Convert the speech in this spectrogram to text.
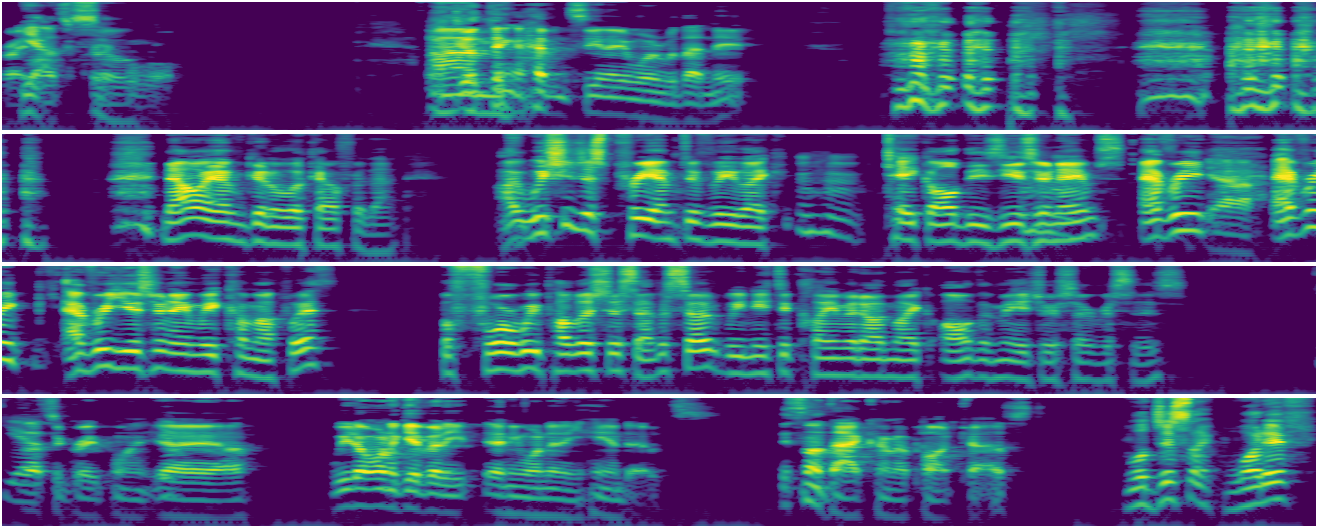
Right. Yeah, that's a critical so- role. It's a Um, good thing I haven't seen anyone with that name. now I am gonna look out for that. I, we should just preemptively like mm-hmm. take all these mm-hmm. usernames. Every Yeah. every every username we come up with before we publish this episode, we need to claim it on like all the major services. Yeah. That's a great point. Yeah, yeah, yeah. We don't want to give any anyone any handouts. It's not that kind of podcast. Well, just like what if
